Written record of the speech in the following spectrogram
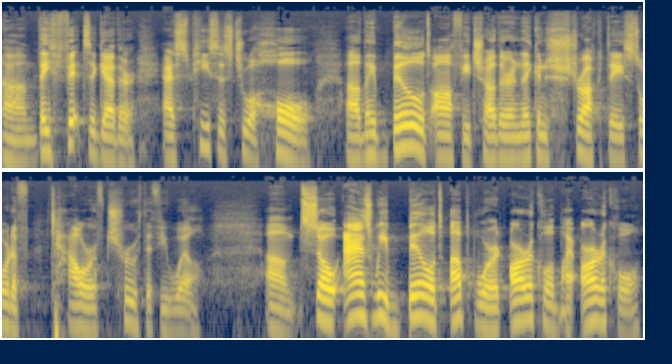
Um, they fit together as pieces to a whole. Uh, they build off each other and they construct a sort of tower of truth, if you will. Um, so, as we build upward, article by article,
